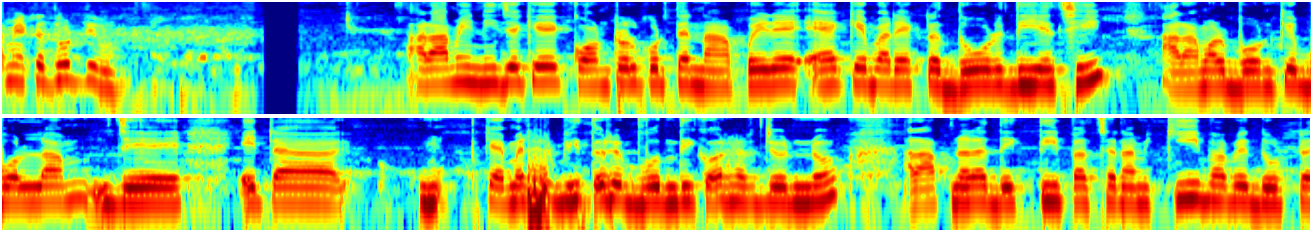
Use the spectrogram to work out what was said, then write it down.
আমি একটা দৌড় দিব। আর আমি নিজেকে কন্ট্রোল করতে না পেরে একেবারে একটা দৌড় দিয়েছি। আর আমার বোনকে বললাম যে, এটা ক্যামেরার ভিতরে বন্দি করার জন্য। আর আপনারা দেখতেই পাচ্ছেন আমি কীভাবে দৌড়টা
